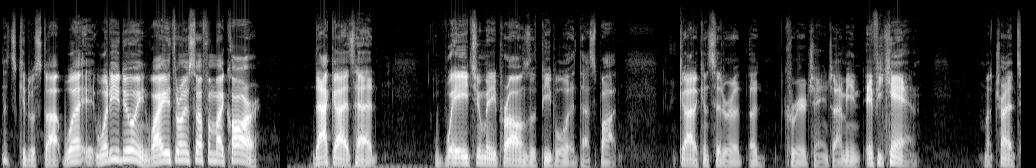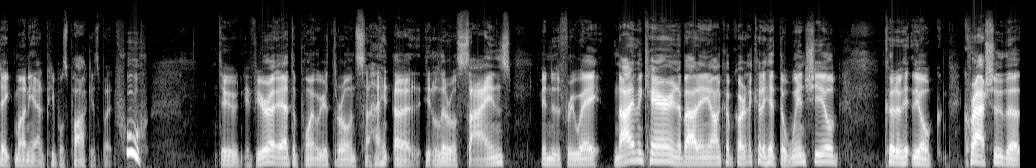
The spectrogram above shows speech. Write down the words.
"This kid will stop. What? What are you doing? Why are you throwing stuff in my car?" That guy's had way too many problems with people at that spot. Got to consider a, a career change. I mean, if he can. I'm not trying to take money out of people's pockets, but whew, dude, if you're at the point where you're throwing sign, uh, literal signs into the freeway, not even caring about any oncoming cars, that could have hit the windshield, could have you know, crashed through the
